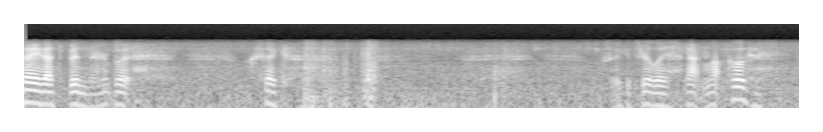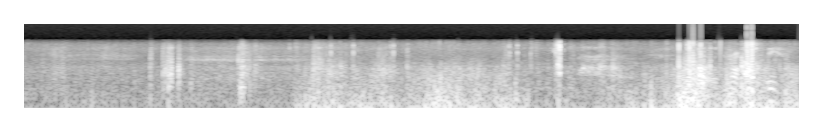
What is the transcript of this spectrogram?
That's been there, but looks like looks like it's really gotten a lot closer. Holy crap, these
